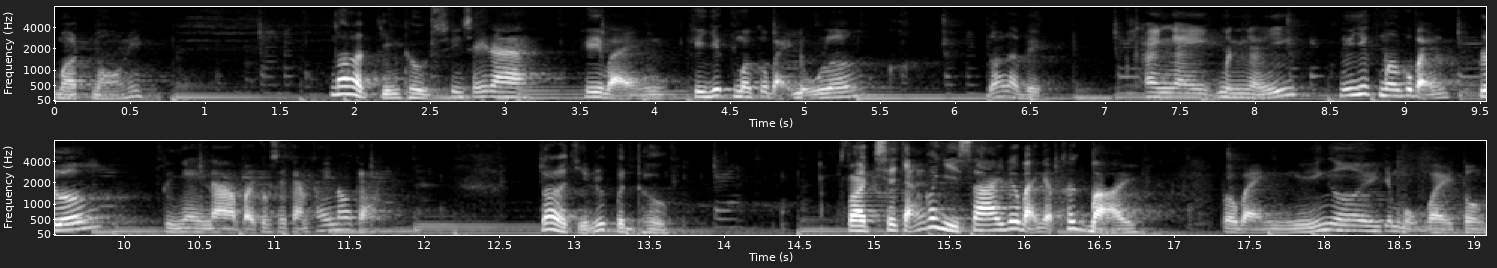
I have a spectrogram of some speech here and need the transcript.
mệt mỏi nó là chuyện thường xuyên xảy ra khi bạn khi giấc mơ của bạn đủ lớn. Đó là việc hàng ngày mình nghĩ nếu giấc mơ của bạn lớn thì ngày nào bạn cũng sẽ cảm thấy nó cả. Đó là chuyện rất bình thường. Và sẽ chẳng có gì sai nếu bạn gặp thất bại và bạn nghỉ ngơi trong một vài tuần.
